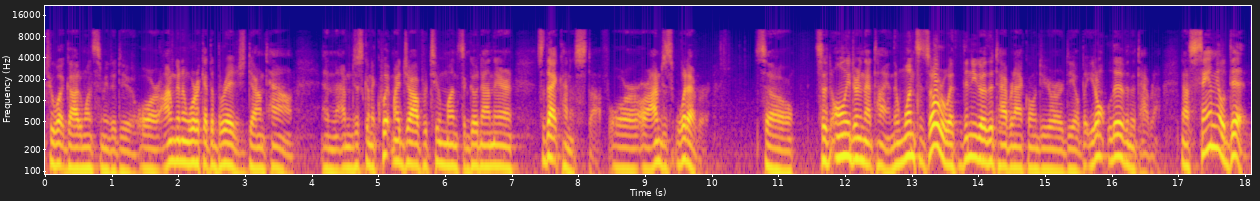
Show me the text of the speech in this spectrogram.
to what God wants me to do. Or I'm going to work at the bridge downtown and I'm just going to quit my job for two months and go down there. So that kind of stuff. Or, or I'm just whatever. So, so only during that time. Then once it's over with, then you go to the tabernacle and do your ordeal. But you don't live in the tabernacle. Now Samuel did.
